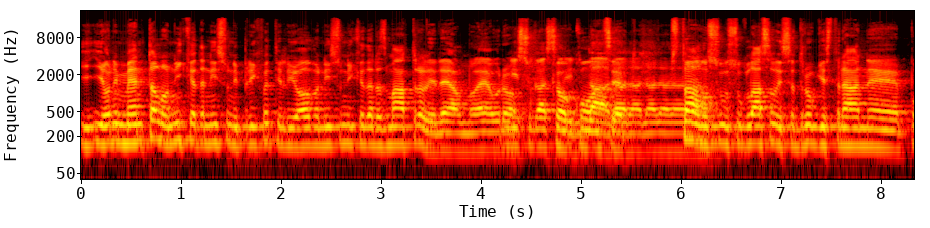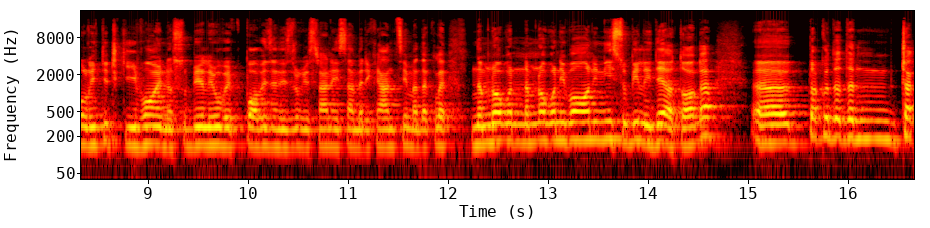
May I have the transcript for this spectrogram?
i, i oni mentalno nikada nisu ni prihvatili ovo, nisu nikada razmatrali realno euro nisu gasili, kao da, koncept. Da, da, da, da, da, Stalno su, su glasali sa druge strane, politički i vojno su bili uvek po povezani s druge strane i sa Amerikancima, dakle, na mnogo, na mnogo nivoa oni nisu bili deo toga, e, tako da, da čak,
